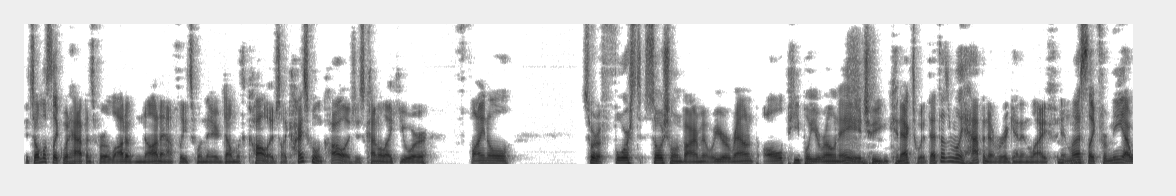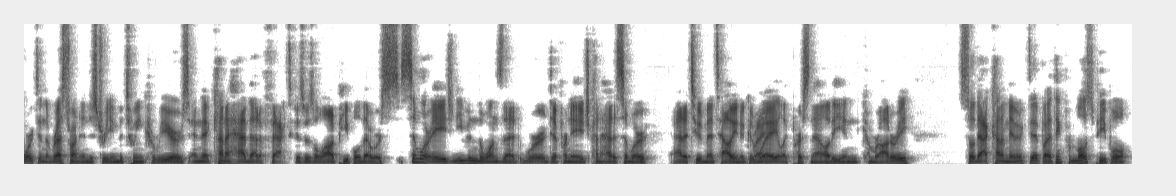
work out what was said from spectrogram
It's almost like what happens for a lot of non-athletes when they're done with college. Like high school and college is kind of like your final sort of forced social environment where you're around all people your own age who you can connect with. That doesn't really happen ever again in life, Mhm. unless like for me, I worked in the restaurant industry in between careers, and that kind of had that effect because there's a lot of people that were s- similar age, and even the ones that were a different age kind of had a similar attitude, mentality in a good Right. way, like personality and camaraderie. So that kind of mimicked it. But I think for most people,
